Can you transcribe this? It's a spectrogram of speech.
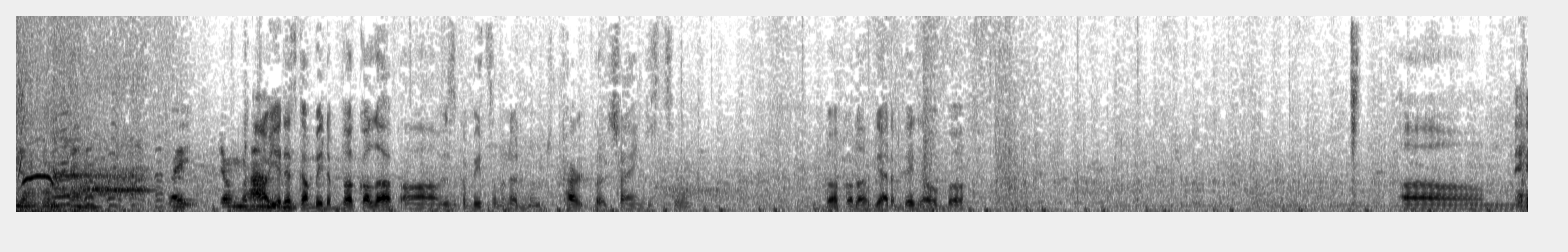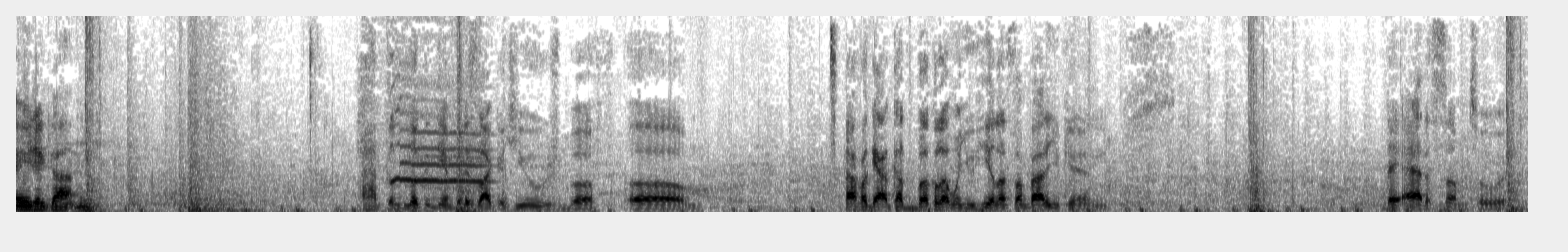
You know what I'm coming. Right, Oh yeah, that's gonna be the buckle up. Um, this is gonna be some of the new perk changes too. Buckle up, got a big old buff. Um, Ada got me. I have to look again, but it's like a huge buff. Um, I forgot because buckle up when you healing somebody, you can. They added something to it.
